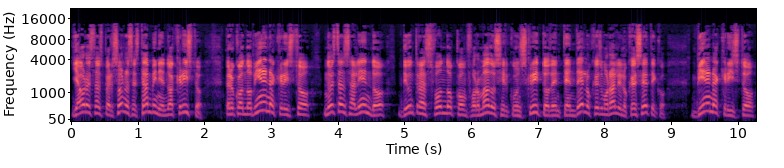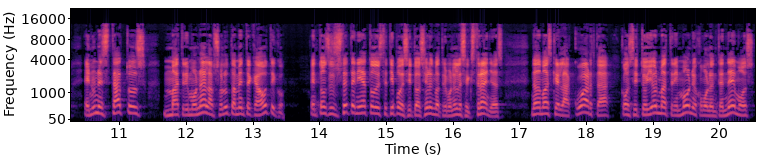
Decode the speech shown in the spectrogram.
y ahora estas personas están viniendo a Cristo. Pero cuando vienen a Cristo, no están saliendo de un trasfondo conformado, circunscrito, de entender lo que es moral y lo que es ético. Vienen a Cristo en un estatus matrimonial absolutamente caótico. Entonces usted tenía todo este tipo de situaciones matrimoniales extrañas, nada más que la cuarta constituyó un matrimonio, como lo entendemos,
